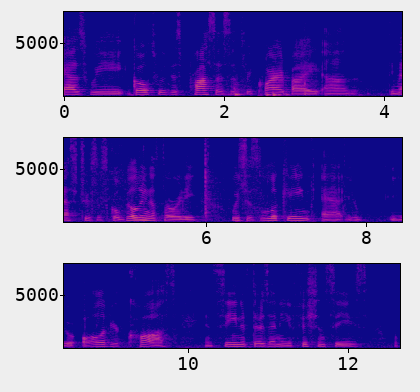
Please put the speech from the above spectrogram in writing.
As we go through this process that's required by uh, the Massachusetts School Building Authority, which is looking at your, your, all of your costs and seeing if there's any efficiencies or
